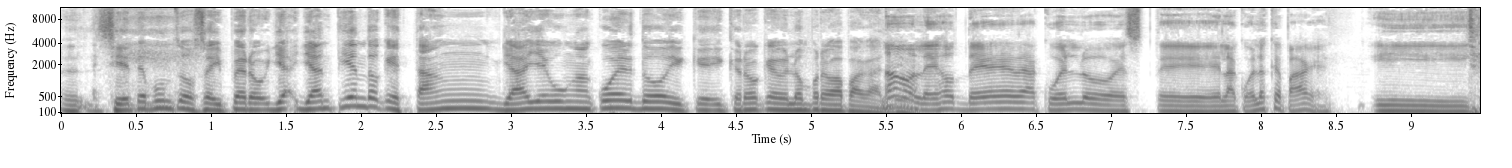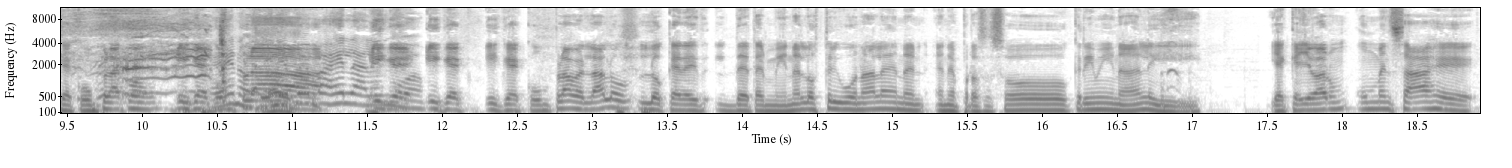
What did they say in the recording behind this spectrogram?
Eh, 7.6, pero ya, ya entiendo que están, ya llegó un acuerdo y que y creo que el hombre va a pagar. No, lejos de, de acuerdo, este, el acuerdo es que pague y que cumpla con y que cumpla y, que, y, que, y que cumpla verdad lo, lo que de- determinen los tribunales en el, en el proceso criminal y, y hay que llevar un, un mensaje.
